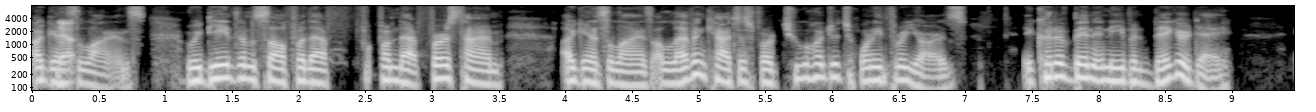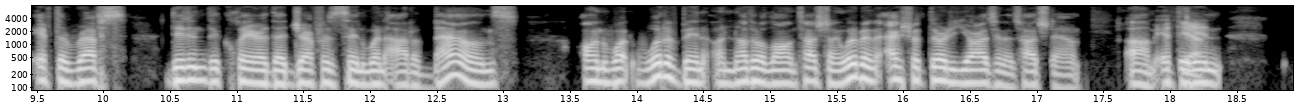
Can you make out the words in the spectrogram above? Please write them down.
against Yep. the Lions. Redeemed himself for that from that first time against the Lions. 11 catches for 223 yards. It could have been an even bigger day if the refs didn't declare that Jefferson went out of bounds on what would have been another long touchdown. It would have been an extra 30 yards and a touchdown um, if they Yeah. didn't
